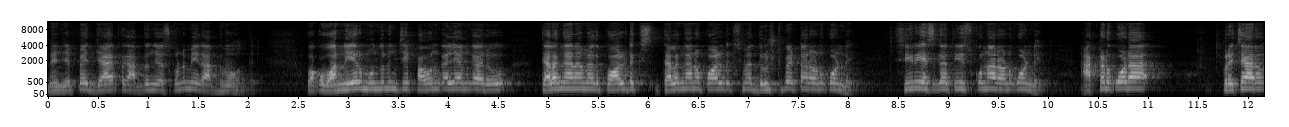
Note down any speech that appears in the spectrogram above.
నేను చెప్పేది జాగ్రత్తగా అర్థం చేసుకోండి మీకు అర్థమవుద్ది. ఒక వన్ ఇయర్ ముందు నుంచి పవన్ కళ్యాణ్ గారు తెలంగాణ మీద పాలిటిక్స్ తెలంగాణ పాలిటిక్స్ మీద దృష్టి పెట్టారు అనుకోండి. సీరియస్గా తీసుకున్నారు అనుకోండి. అక్కడ కూడా ప్రచారం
